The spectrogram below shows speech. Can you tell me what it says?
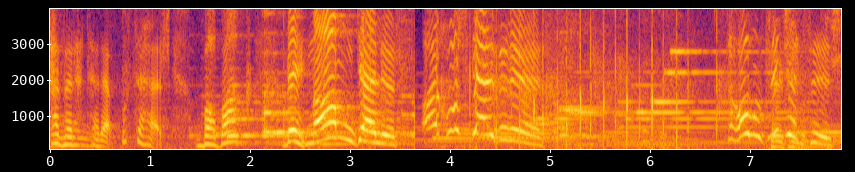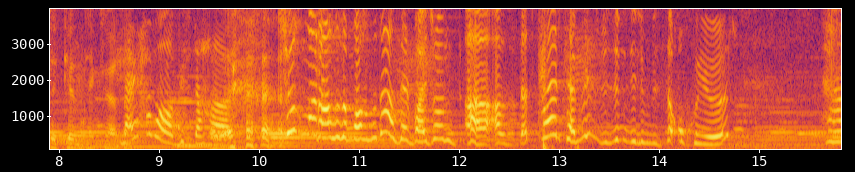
xəbərə tərəf bu səhər Babak Behnam gəlir. Ay xoş gəldiniz. Sağ olun, necəsiz? Teşekkür ederim tekrardan. Mərhaba bir daha. Çox maraqlıdır mahnıda Azərbaycan tərtəmiz bizim dilimizdə oxuyur. Hə,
